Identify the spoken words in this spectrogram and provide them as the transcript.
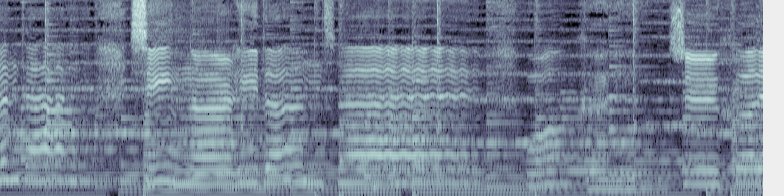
等待，心儿已等碎。我和你是河两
